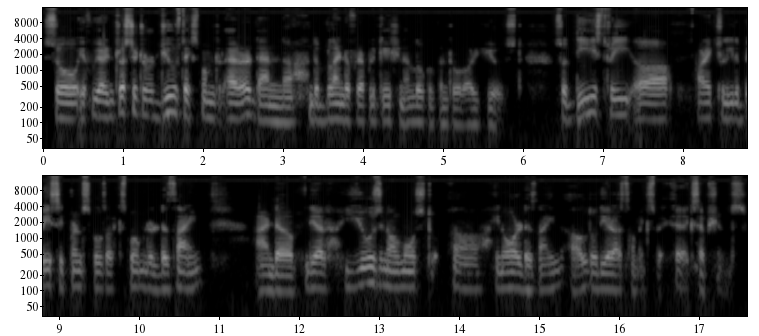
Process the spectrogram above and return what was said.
so if we are interested to reduce the experimental error then uh, the blend of replication and local control are used so these three uh, are actually the basic principles of experimental design. And uh, they are used in almost uh, in all design although there are some exceptions.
